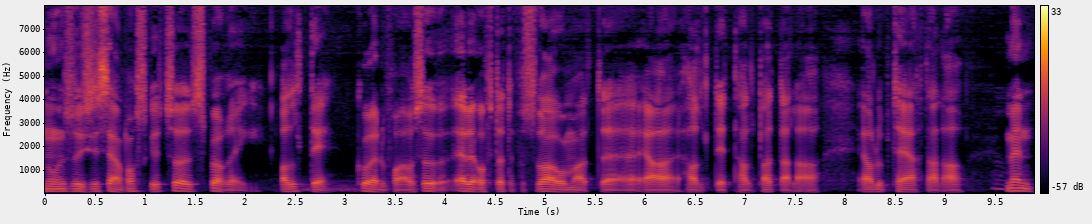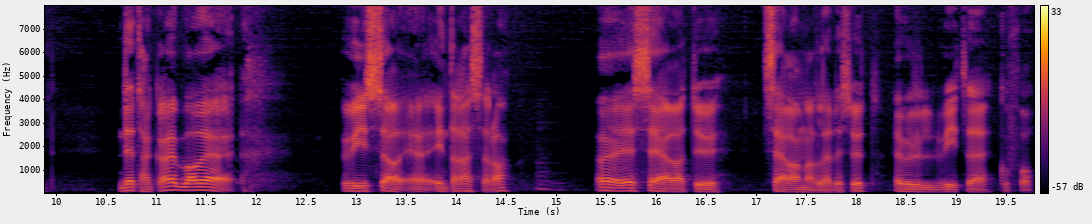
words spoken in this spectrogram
noen som ikke ser norsk ut, så spør jeg alltid hvor er du fra. Og så er det ofte at jeg får svar om at eh, jeg er halvt ditt, halvt datt, eller jeg er adoptert, eller Men det tenker jeg bare viser eh, interesse, da. Eh, Jeg ser at du ser annerledes ut. Jeg vil vite hvorfor.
